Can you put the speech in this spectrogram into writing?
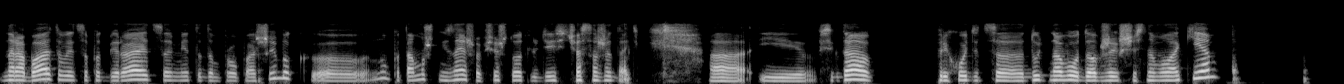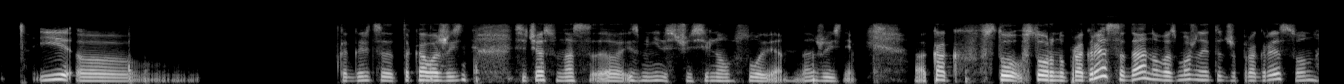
нарабатывается, подбирается методом проб и ошибок, э, ну, потому что не знаешь вообще, что от людей сейчас ожидать. А, и всегда приходится дуть на воду, обжегшись на молоке, и э, как говорится, такова жизнь. Сейчас у нас э, изменились очень сильно условия да, жизни. А, как в, сто, в сторону прогресса, да, но, возможно, этот же прогресс, он,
